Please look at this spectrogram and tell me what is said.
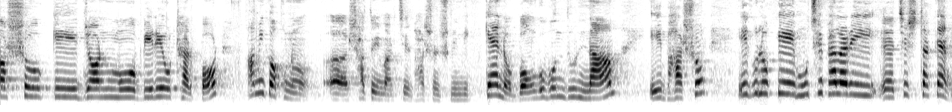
দশকে জন্ম বেড়ে ওঠার পর আমি কখনো সাতই মার্চের ভাষণ শুনিনি। কেন? বঙ্গবন্ধুর নাম, এই ভাষণ, এগুলোকে মুছে ফেলার এই চেষ্টা কেন?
